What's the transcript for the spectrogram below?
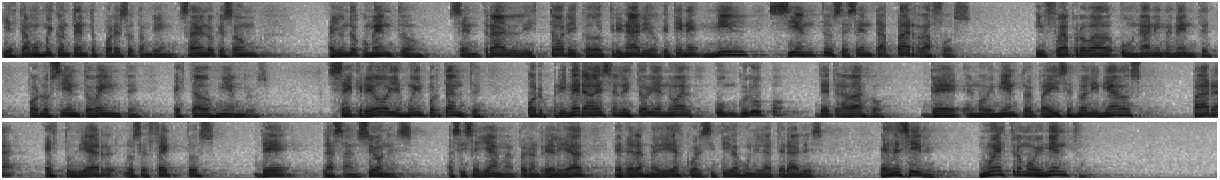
Y estamos muy contentos por eso también. ¿Saben lo que son hay un documento central, histórico, doctrinario, que tiene 1.160 párrafos y fue aprobado unánimemente por los 120 Estados miembros. Se creó, y es muy importante, por primera vez en la historia anual, un grupo de trabajo del movimiento de países no alineados para estudiar los efectos de las sanciones, así se llama, pero en realidad es de las medidas coercitivas unilaterales. Es decir, nuestro movimiento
